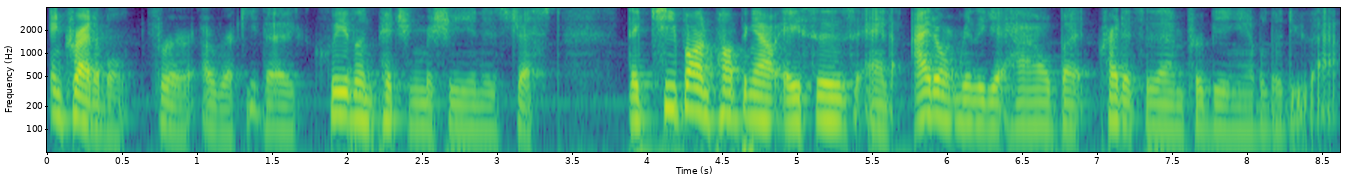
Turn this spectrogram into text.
incredible for a rookie. The Cleveland pitching machine is just. They keep on pumping out aces, and I don't really get how, but credit to them for being able to do that.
